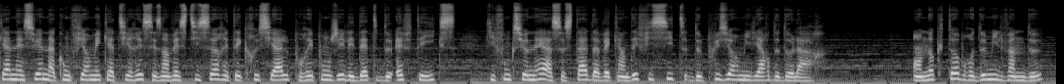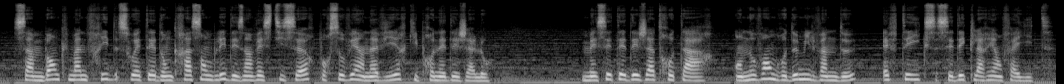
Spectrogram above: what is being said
Can a confirmé qu'attirer ses investisseurs était crucial pour éponger les dettes de FTX, qui fonctionnait à ce stade avec un déficit de plusieurs milliards de dollars. En octobre 2022, Sam Bankman-Fried souhaitait donc rassembler des investisseurs pour sauver un navire qui prenait déjà l'eau. Mais c'était déjà trop tard. En novembre 2022, FTX s'est déclaré en faillite.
